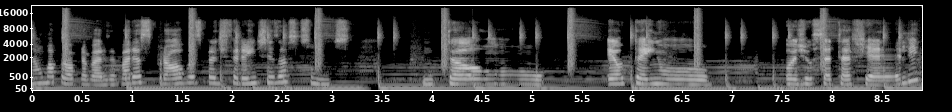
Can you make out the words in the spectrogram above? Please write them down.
não uma prova para vários, é várias provas para diferentes assuntos. Então, eu tenho hoje o CTFL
